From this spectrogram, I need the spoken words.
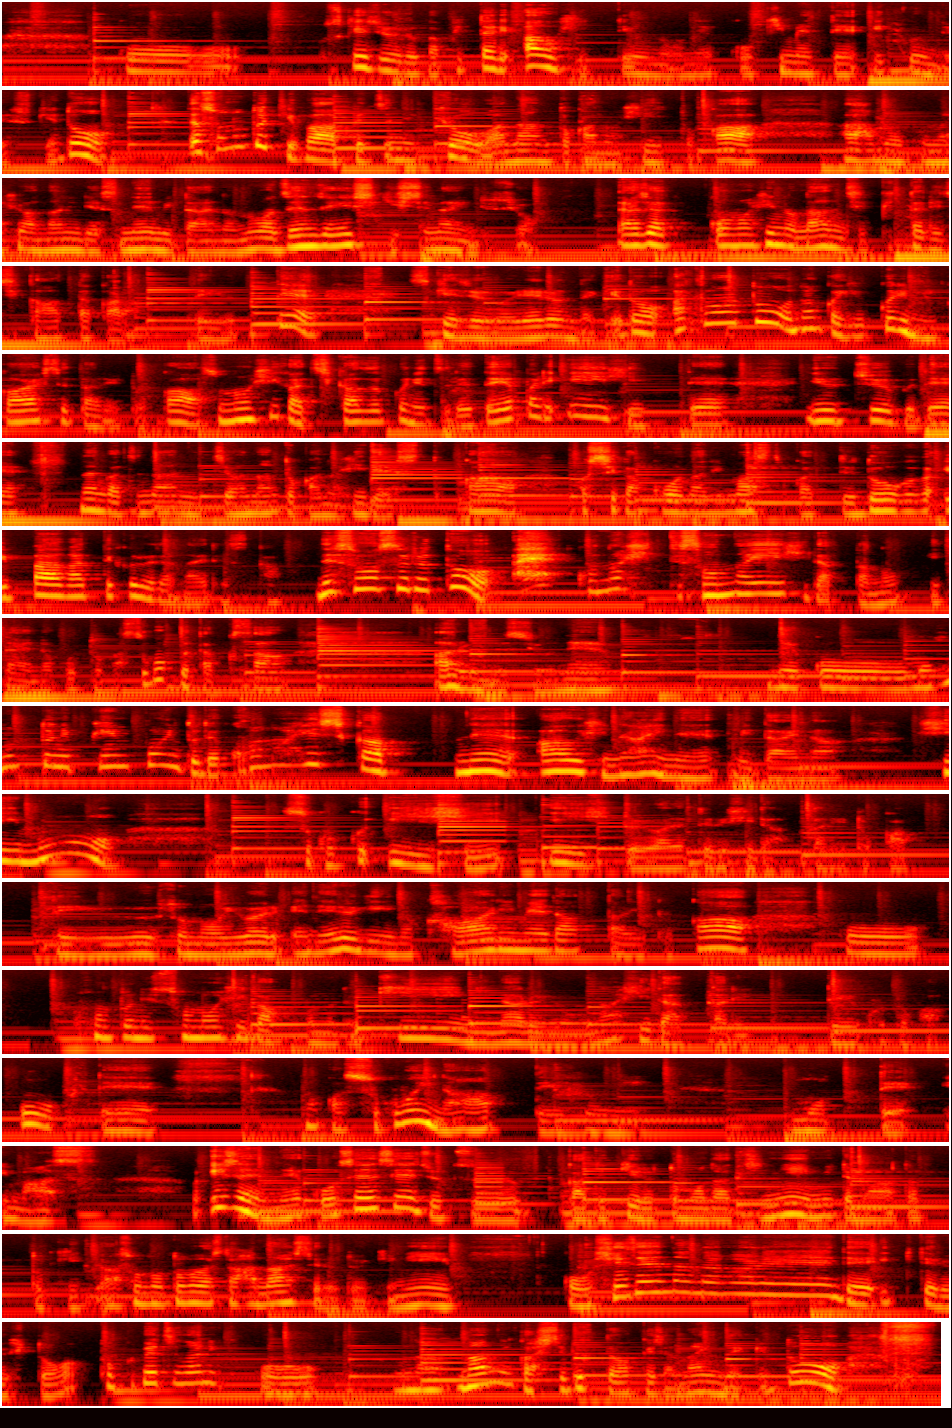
こうスケジュールがぴったり合う日っていうのをねこう決めていくんですけどでその時は別に今日は何とかの日とかああもうこの日は何ですねみたいなのは全然意識してないんですよ。あじゃあこの日の何時ぴったり時間あったからって言ってスケジュールを入れるんだけど後々なんかゆっくり見返してたりとかその日が近づくにつれてやっぱりいい日って YouTube で何月何日は何とかの日ですとか星がこうなりますとかっていう動画がいっぱい上がってくるじゃないですか。でそうするとえこの日ってそんないい日だったの？みたいなことがすごくたくさんあるんですよね。でこうもう本当にピンポイントでこの日しかね会う日ないねみたいな日もすごくいい日いい日と言われてる日だったりとかっていうそのいわゆるエネルギーの変わり目だったりとかこう本当にその日がこのキーになるような日だったりっていうことが多くてなんかすごいなっていうふうに思っています。以前ねこう先生術ができる友達に見てもらった時あその友達と話してる時にこう自然な流れで生きてる人特別何かこう何かしてるってわけじゃないんだけど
